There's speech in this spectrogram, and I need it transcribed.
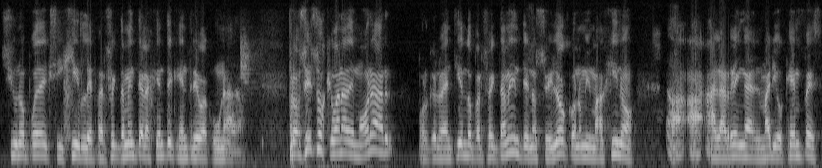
si uno puede exigirle perfectamente a la gente que entre vacunada. Procesos que van a demorar, porque lo entiendo perfectamente, no soy loco, no me imagino a, a- la renga del Mario Kempes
